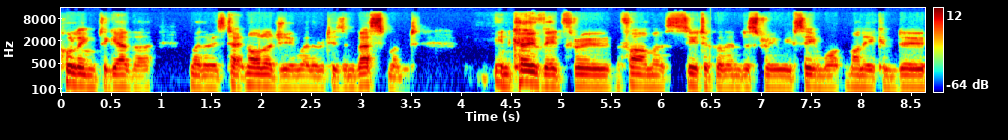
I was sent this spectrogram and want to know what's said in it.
pulling together, whether it's technology, whether it is investment, in COVID through the pharmaceutical industry, we've seen what money can do.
